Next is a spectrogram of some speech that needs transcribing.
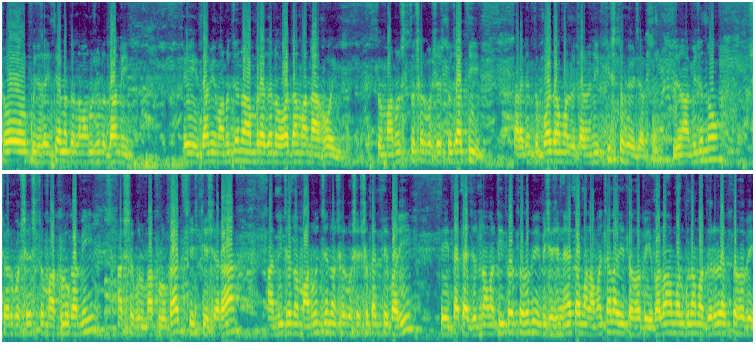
সব কিছু চাইতে আল্লাহ তালা মানুষ হলো দামি। এই দামি মানুষ যেন আমরা যেন অদামা না হই। তো মানুষ তো সর্বশ্রেষ্ঠ জাতি, তারা কিন্তু বদামালের কারণে নিকৃষ্ট হয়ে যাচ্ছে। যেন আমি যেন সর্বশ্রেষ্ঠ মাকলুক আমি, আশরাফুল মাকলুকাত সৃষ্টি সেরা, আমি যেন মানুষ যেন সর্বশ্রেষ্ঠ থাকতে পারি, এই তার জন্য আমার কি করতে হবে? বিশেষ ন্যাক আমল আমার চালা দিতে হবে, ভালো আমলগুলো আমার ধরে রাখতে হবে।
